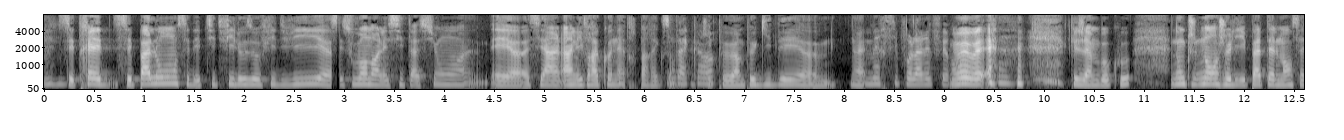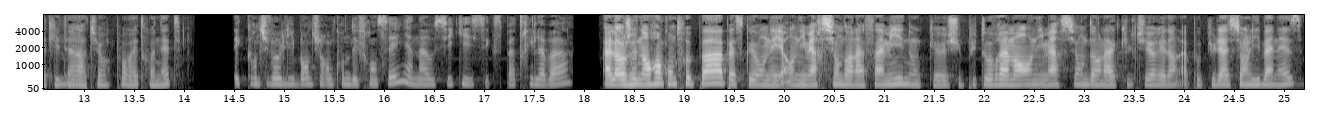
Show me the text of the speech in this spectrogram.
Mhm. C'est très, c'est pas long, c'est des petites philosophies de vie. C'est souvent dans les citations. Euh, et euh, c'est un, livre à connaître, par exemple, qui peut un peu guider. Euh, Merci pour la référence. Ouais, ouais, que j'aime beaucoup. Donc non, je lis pas tellement cette mm. littérature, pour être honnête. Et quand tu vas au Liban, tu rencontres des Français? Il y en a aussi qui s'expatrient là-bas? Alors, je n'en rencontre pas parce qu'on est en immersion dans la famille, donc je suis plutôt vraiment en immersion dans la culture et dans la population libanaise.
